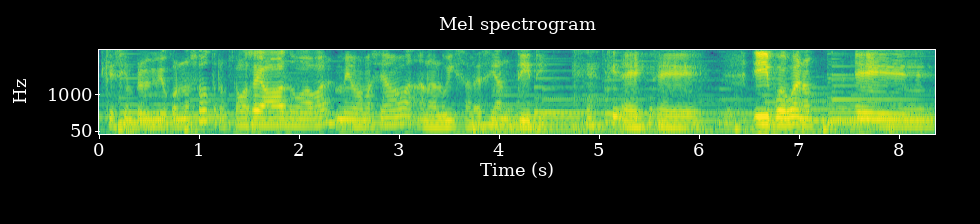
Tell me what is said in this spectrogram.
que siempre vivió con nosotros. ¿Cómo se llamaba tu mamá? Mi mamá se llamaba Ana Luisa, le decían Titi. este, y pues bueno, eh,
